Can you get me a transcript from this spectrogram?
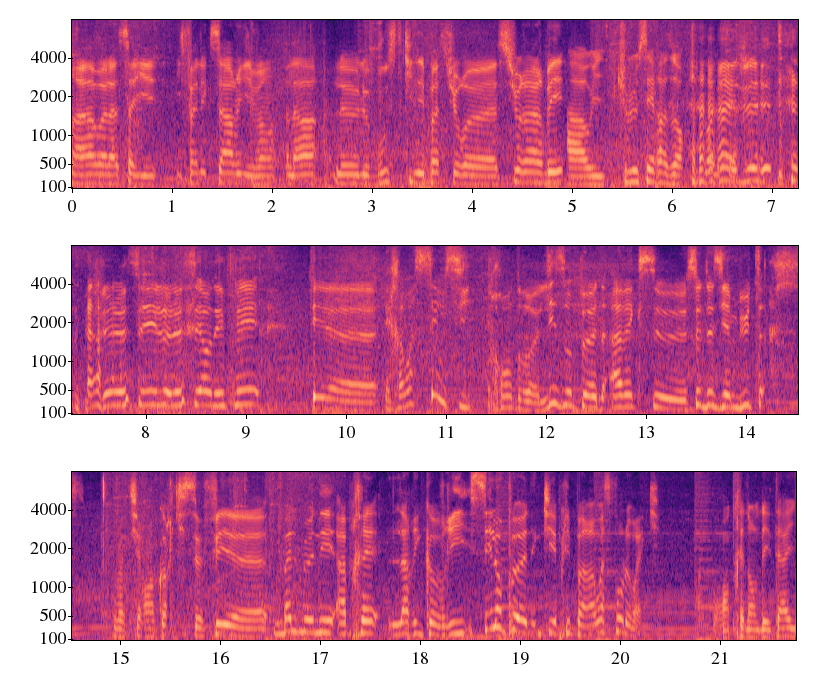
Ah voilà, ça y est. Il fallait que ça arrive. Hein. Là, le, boost qui n'est pas sur, euh, sur RB. Ah oui, tu le sais, Razor. je le sais, je le sais en effet. Et, euh, sait aussi prendre les open avec ce, deuxième but. On va tirer encore qui se fait euh, malmener après la recovery. C'est l'open qui est pris par Awas pour le break. Pour rentrer dans le détail,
